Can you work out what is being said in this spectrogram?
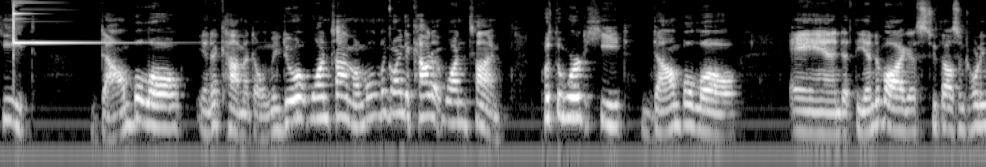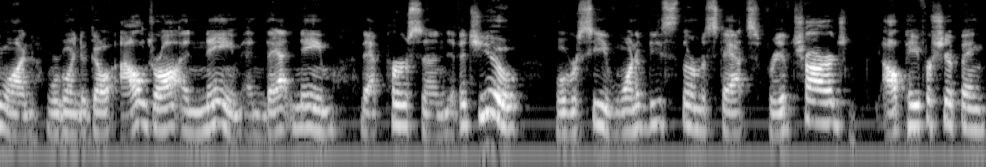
heat down below in a comment, only do it one time. I'm only going to count it one time. Put the word heat down below and at the end of August 2021, we're going to go, I'll draw a name and that name, that person, if it's you, will receive one of these thermostats free of charge. I'll pay for shipping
